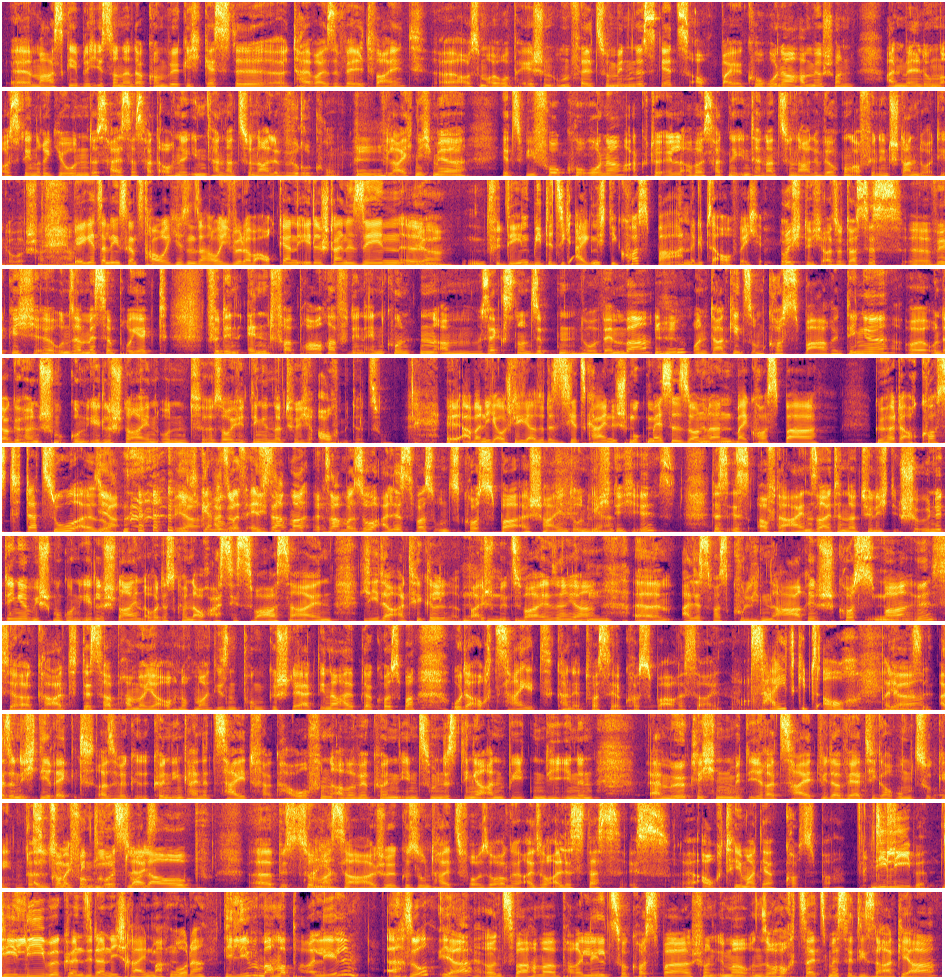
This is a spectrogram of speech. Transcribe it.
äh, maßgeblich ist, sondern da kommen wirklich Gäste, äh, teilweise weltweit, äh, aus dem europäischen Umfeld zumindest jetzt. Auch bei Corona haben wir schon Anmeldungen aus den Regionen. Das heißt, das hat auch eine internationale Wirkung. Vielleicht nicht mehr jetzt wie vor Corona aktuell, aber es hat eine internationale Wirkung auch für den Standort, die da wahrscheinlich. Ja. Wer jetzt allerdings ganz traurig ist und sagt, oh, ich würde aber auch gerne Edelsteine sehen, ähm, Ja. für den bietet sich eigentlich die Kostbar an. Da gibt's ja auch welche. Richtig, also das ist äh, wirklich äh, unser Messeprojekt für den Endverbraucher, für den Endkunden am 6. und 7. November. Und da geht's um kostbare Dinge äh, und da gehören Schmuck und Edelstein und äh, solche Dinge natürlich auch mit dazu. Äh, aber nicht ausschließlich. Also das ist jetzt keine Schmuckmesse, sondern bei Kostbar gehörte auch Kost dazu. Also ich kann also auch was essen. Ich sag mal, sag mal so, alles, was uns kostbar erscheint und Ja. wichtig ist, das ist auf der einen Seite natürlich die schöne Dinge wie Schmuck und Edelstein, aber das können auch Accessoires sein, Lederartikel Mhm. beispielsweise, ja. Ähm, alles, was kulinarisch kostbar Mhm. ist, ja, gerade deshalb haben wir ja auch nochmal diesen Punkt gestärkt innerhalb der Kostbar. Oder auch Zeit kann etwas sehr Kostbares sein. Zeit gibt's auch bei der Ja, Messe. also nicht direkt, also wir können Ihnen keine Zeit verkaufen, aber wir können Ihnen zumindest Dinge anbieten, die Ihnen ermöglichen, mit ihrer Zeit wieder wertiger umzugehen. Das Also zum kommt Beispiel vom Kurzurlaub äh, bis zur Ah, ja. Massage, Gesundheitsvorsorge. Also alles das ist äh, auch Thema der Kostbar. Die Liebe. Die Liebe können Sie da nicht reinmachen, oder? Die Liebe machen wir parallel. Ach so? Ja, und zwar haben wir parallel zur Kostbar schon immer unsere Hochzeitsmesse, die Sag Ja.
